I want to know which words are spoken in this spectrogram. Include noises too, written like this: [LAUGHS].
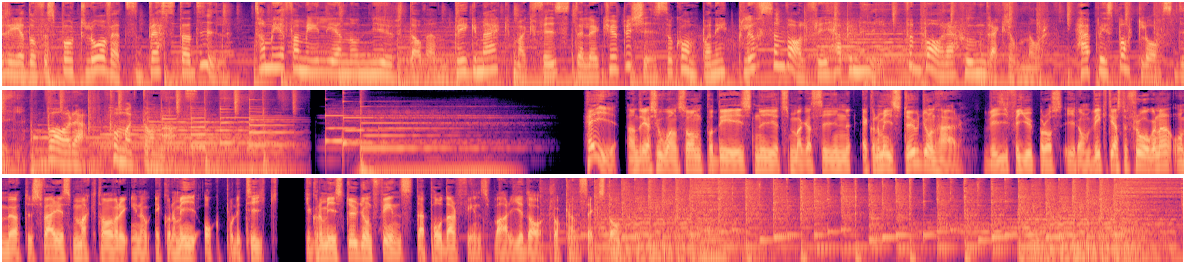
Redo för sportlovets bästa deal? Ta med familjen och njut av en Big Mac, McFeast eller Cooper Cheese och Company plus en valfri Happy Meal för bara 100 kronor. Happy Sportlovs deal, bara på McDonalds. Hej! Andreas Johansson på DIs nyhetsmagasin Ekonomistudion här. Vi fördjupar oss i de viktigaste frågorna och möter Sveriges makthavare inom ekonomi och politik. Ekonomistudion finns där poddar finns varje dag klockan 16.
